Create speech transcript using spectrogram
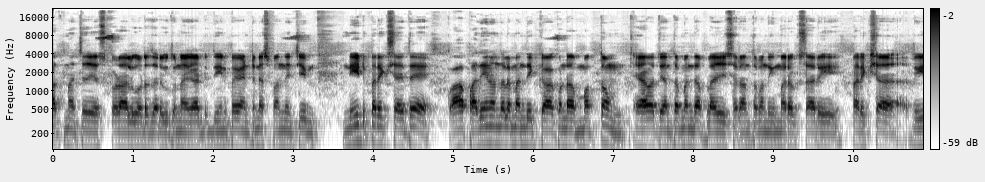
ఆత్మహత్య చేసుకోవడాలు కూడా జరుగుతున్నాయి. కాబట్టి దీనిపై వెంటనే స్పందించి నీట్ పరీక్ష అయితే ఆ పదిహేను వందల మందికి కాకుండా మొత్తం యావత్ ఎంతమంది అప్లై చేశారో అంతమందికి మరొకసారి పరీక్ష రీ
